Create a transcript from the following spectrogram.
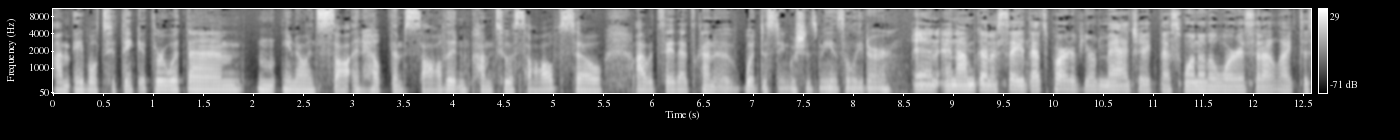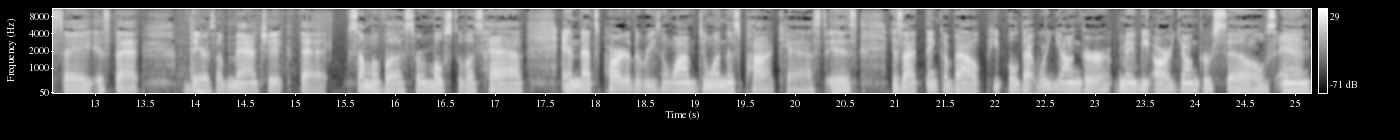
I'm able to think it through with them, you know, and solve and help them solve it and come to a solve. So I would say that's kind of what distinguishes me as a leader. And and I'm going to say that's part of your magic. That's one of the words that I like to say is that there's a magic that some of us or most of us have and that's part of the reason why I'm doing this podcast is is I think about people that were younger maybe our younger selves and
